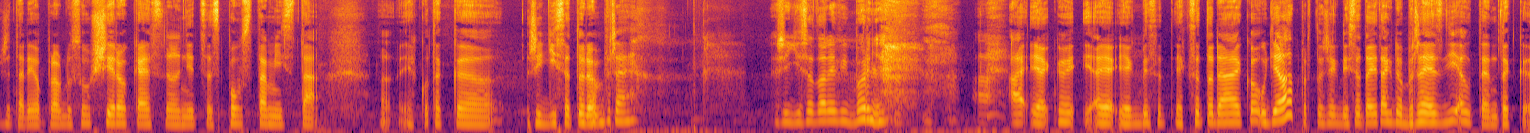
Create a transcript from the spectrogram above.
že tady opravdu jsou široké silnice, spousta místa. E, jako tak e, Řídí se to dobře? Řídí se tady výborně. A, a, jak, a jak, by se, jak se to dá jako udělat? Protože když se tady tak dobře jezdí autem, tak uh,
